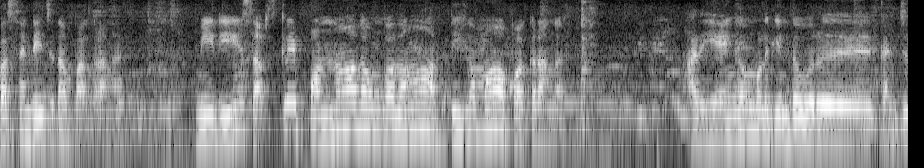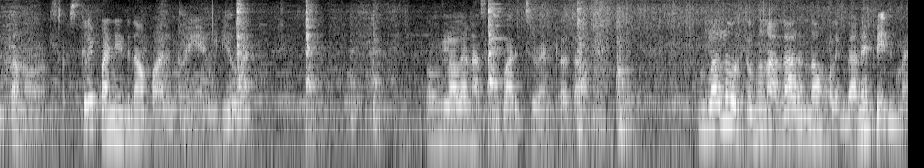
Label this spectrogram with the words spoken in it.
பர்சன்டேஜ் தான் பார்க்குறாங்க மீதி சப்ஸ்கிரைப் பண்ணாதவங்க தான் அதிகமாக பார்க்குறாங்க அது ஏங்க உங்களுக்கு இந்த ஒரு கஞ்சத்தனம்? சப்ஸ்கிரைப் பண்ணிட்டு தான் பாருங்களேன் என் வீடியோவை. உங்களால் நான் சம்பாரிச்சிருவேன்றதா? உங்களால் ஒருத்தவங்க நல்லா இருந்தால் உங்களுக்கு தானே பெருமை.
